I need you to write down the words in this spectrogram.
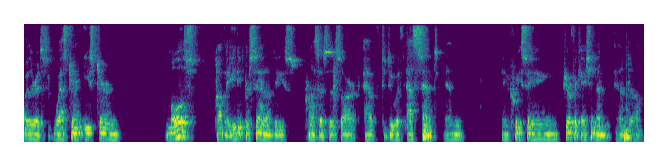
whether it's Western, Eastern, most, probably 80% of these processes are have to do with ascent and increasing purification and, and um,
